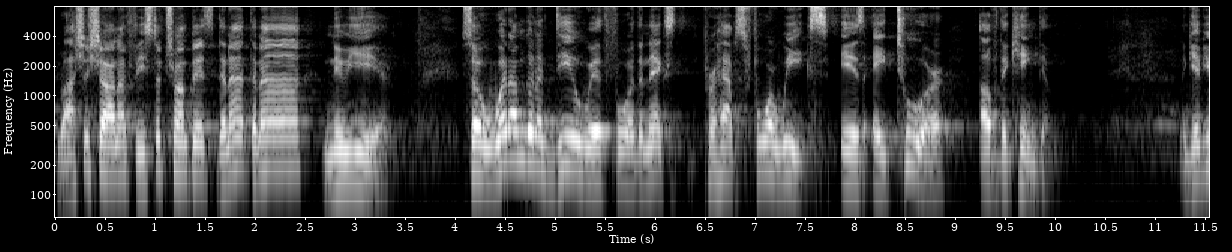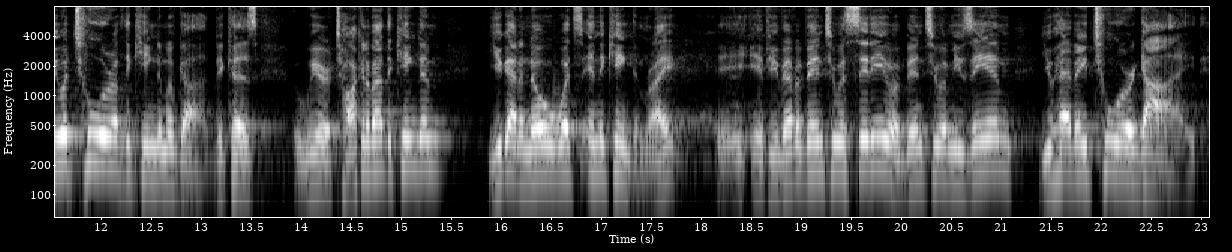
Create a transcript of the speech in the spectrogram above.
Rosh Hashanah, Feast of Trumpets, da da New Year. So, what I'm going to deal with for the next perhaps four weeks is a tour of the kingdom. I give you a tour of the kingdom of God because we are talking about the kingdom. You got to know what's in the kingdom, right? If you've ever been to a city or been to a museum, you have a tour guide.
